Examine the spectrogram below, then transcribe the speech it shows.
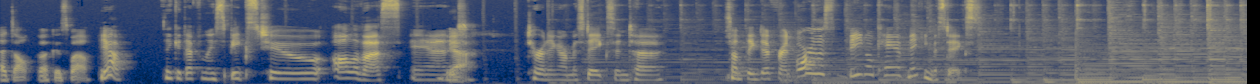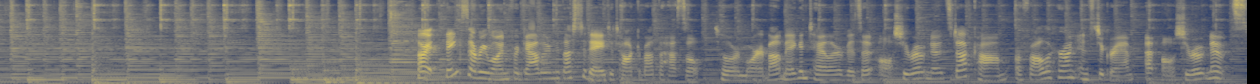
adult book as well. Yeah. I think it definitely speaks to all of us and yeah. Turning our mistakes into something different or just being okay with making mistakes. All right, thanks everyone for gathering with us today to talk about the hustle. To learn more about Megan Taylor, visit allshewrotenotes.com or follow her on Instagram at allshewrotenotes.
